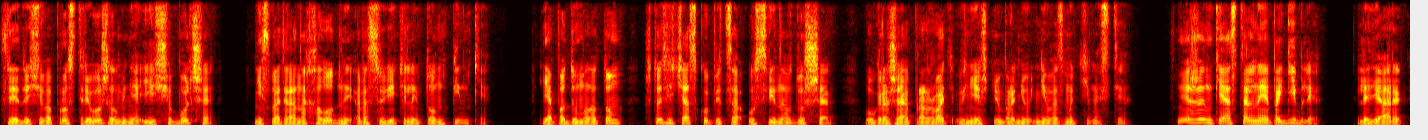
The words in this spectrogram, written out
Следующий вопрос тревожил меня еще больше, несмотря на холодный, рассудительный тон Пинки. Я подумал о том, что сейчас купится у свина в душе, угрожая прорвать внешнюю броню невозмутимости. Снежинки и остальные погибли. Леди Арек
